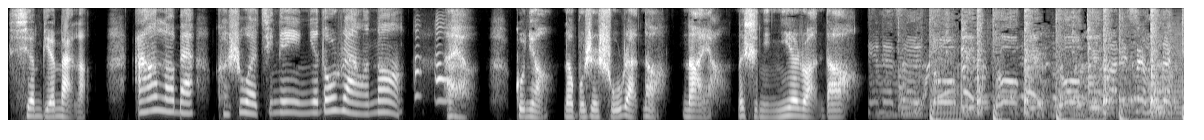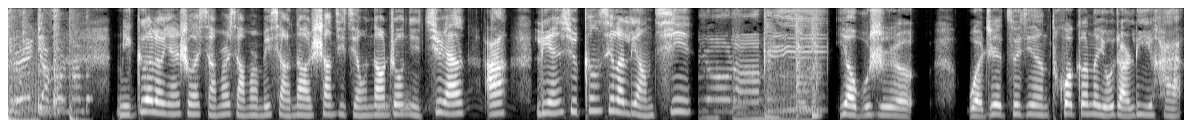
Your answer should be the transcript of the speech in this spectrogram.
先别买了。啊，老板，可是我今天一捏都软了呢。哎呀，姑娘，那不是熟软的，那呀，那是你捏软的。米哥留言说：“小妹儿，小妹儿，没想到上期节目当中你居然啊连续更新了两期，要不是我这最近拖更的有点厉害，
